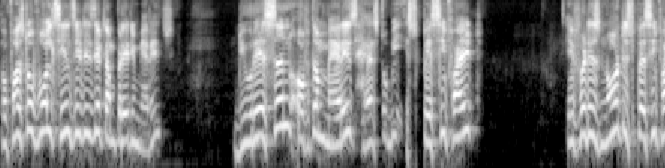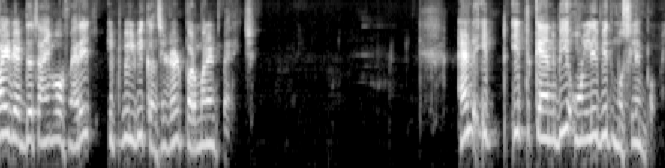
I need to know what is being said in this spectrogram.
So first of all, since it is a temporary marriage, duration of the marriage has to be specified. If it is not specified at the time of marriage, it will be considered permanent marriage. And it it can be only with muslim women.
